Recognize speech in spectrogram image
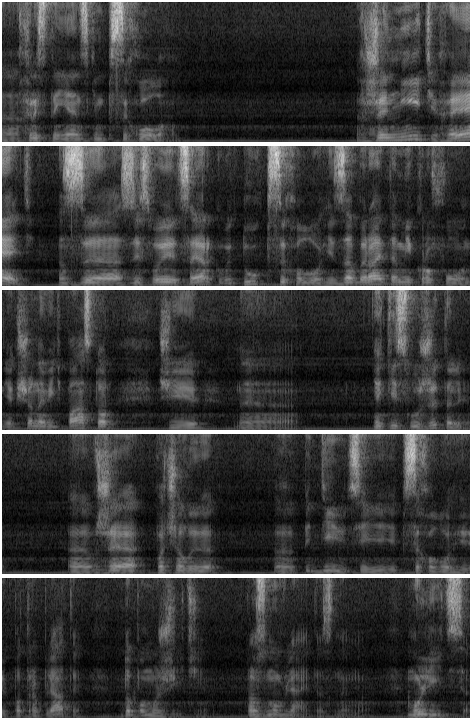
е, християнським психологам. Женіть геть з, зі своєї церкви дух психології, забирайте мікрофон. Якщо навіть пастор чи е, якісь служителі е, вже почали е, під дію цієї психології потрапляти, допоможіть їм, розмовляйте з ними, моліться.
